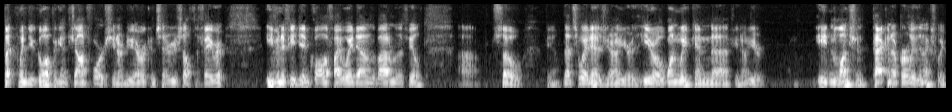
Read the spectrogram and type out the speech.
But when you go up against John Force, you know, do you ever consider yourself the favorite, even if he did qualify way down in the bottom of the field? Uh, so that's the way it is. You know, you're the hero one week, and uh, you know you're eating lunch and packing up early the next week.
